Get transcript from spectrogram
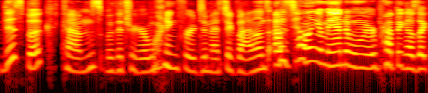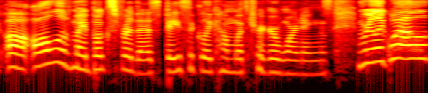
this book comes with a trigger warning for domestic violence. I was telling Amanda when we were prepping, I was like, oh, all of my books for this basically come with trigger warnings. And we are like, well,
